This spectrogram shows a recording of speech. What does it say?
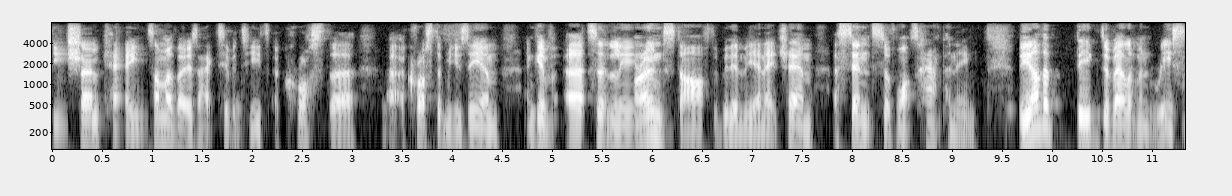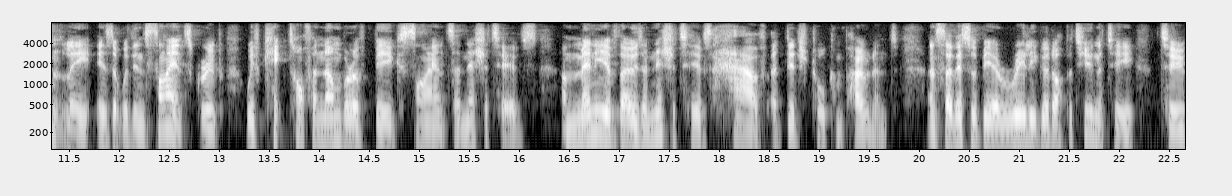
to showcase some of those activities across the uh, across the museum and give uh, certainly our own staff within the NHM a sense of what's happening. The other big development recently is that within Science Group, we've kicked off a number of big science initiatives, and many of those initiatives have a digital component. And so this would be a really good opportunity to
